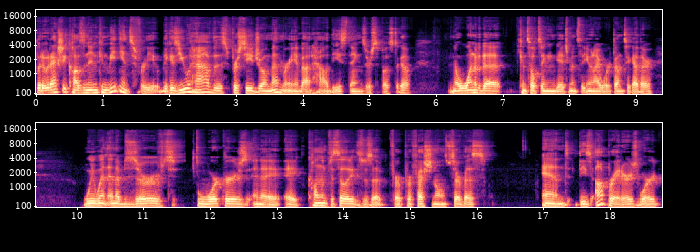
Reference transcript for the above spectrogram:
But it would actually cause an inconvenience for you because you have this procedural memory about how these things are supposed to go. You know, one of the consulting engagements that you and I worked on together, we went and observed workers in a, a Cullen facility. This was a for a professional service and these operators were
